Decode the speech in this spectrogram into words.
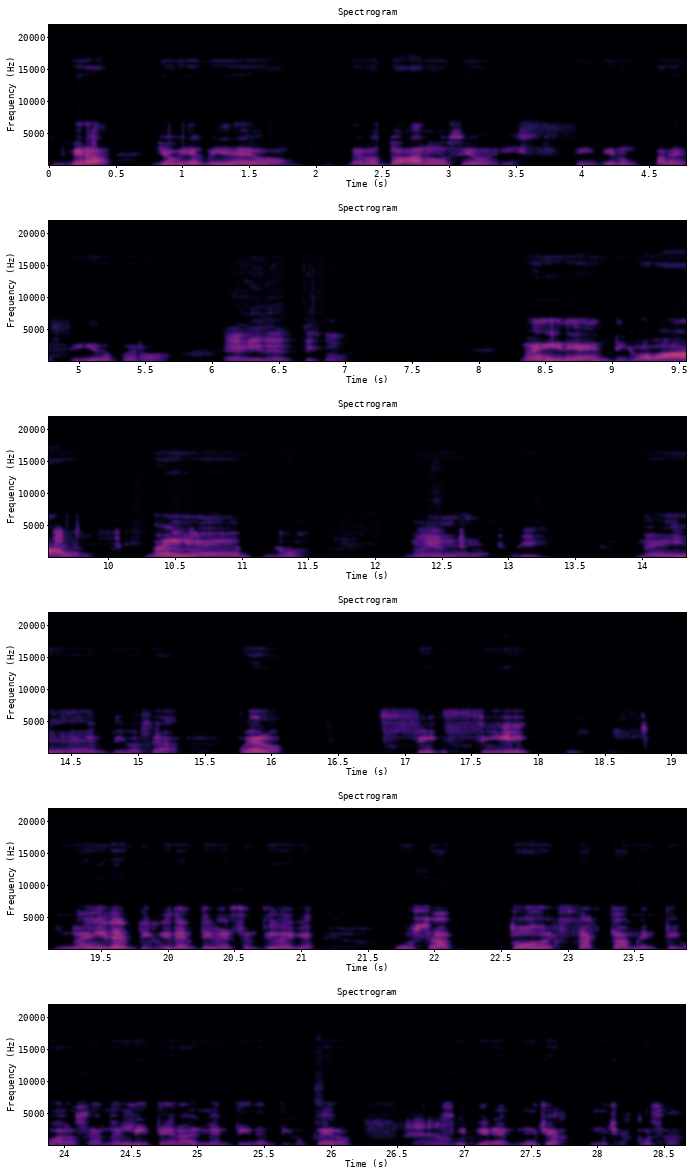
mira, yo vi el video de los dos anuncios y sí tiene un parecido, pero es idéntico. no es idéntico, vamos, no es idéntico, no es idéntico. no es idéntico, o sea, bueno, sí, sí, no es idéntico, idéntico en el sentido de que usa todo exactamente igual, o sea, no es literalmente idéntico, pero sí tiene muchas, muchas cosas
